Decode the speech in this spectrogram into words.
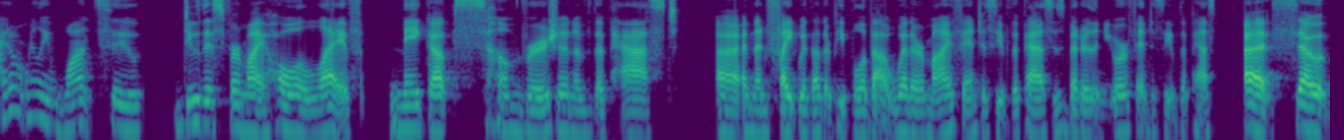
I don't really want to do this for my whole life, make up some version of the past. Uh, and then fight with other people about whether my fantasy of the past is better than your fantasy of the past. Uh, so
